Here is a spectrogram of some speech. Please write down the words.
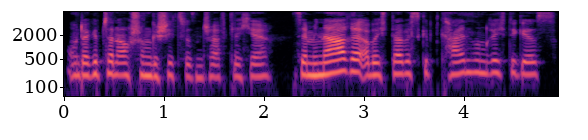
Und da gibt es dann auch schon geschichtswissenschaftliche Seminare, aber ich glaube, es gibt kein so ein richtiges.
